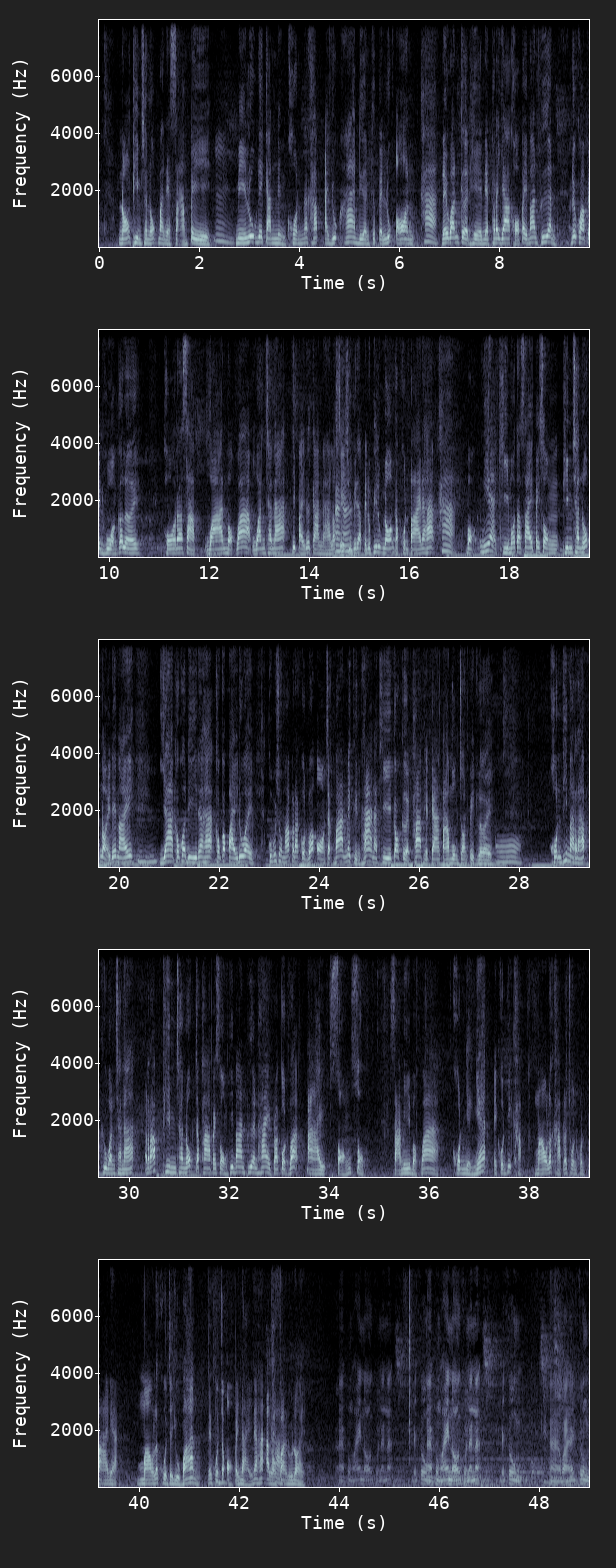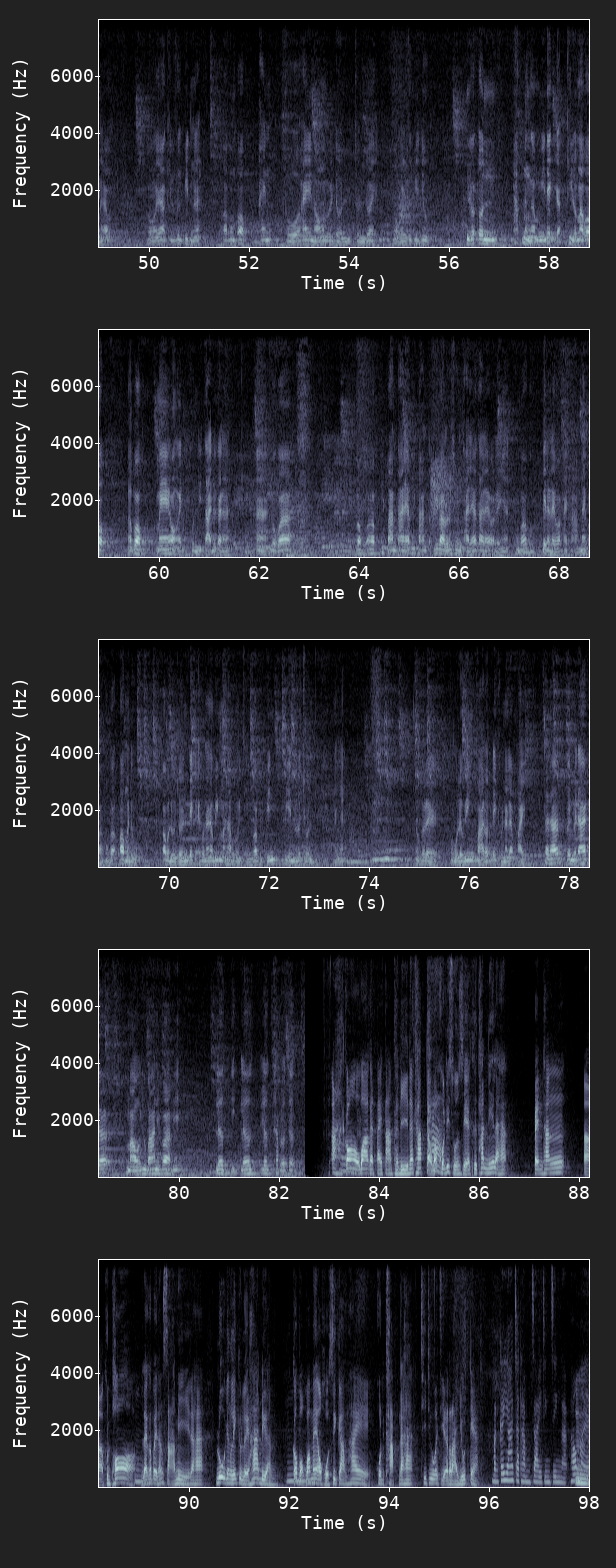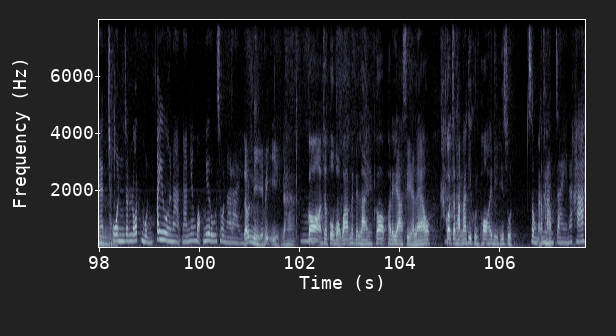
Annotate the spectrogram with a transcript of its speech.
น้องพิมพ์ชนกมาเนี่ยสามปีอืมมีลูกด้วยกันหนึ่งคนนะครับ อายุ 5 เดือนคือเป็นลูกอ่อนค่ะในวันเกิดเหตุเนี่ยภรรยาขอไปบ้านเพื่อน ด้วยความเป็นห่วงก็เลย โทรศัพท์ วานบอกว่าวันชนะที่ไปด้วยกันนะฮะแล้วอ่าฮะเสียชีวิตอะเป็นลูกพี่ลูกน้องกับคนตายนะฮะค่ะบอกเนี่ยขี่มอเตอร์ไซค์ไปส่งพิมพ์ชนกหน่อยได้ไหมอืมญาติเขาก็ดีนะฮะเขาก็ไปด้วย คุณผู้ชมฮะปรากฏว่าออกจากบ้านไม่ถึง 5 นาที ก็เกิดภาพเหตุการณ์ตามวงจรปิดเลยโอ้ คนที่มารับคือวันชนะ รับพิมพ์ชนกจะพาไปส่งที่บ้านเพื่อนให้ ปรากฏว่าตายสองศพ สามีบอกว่าคนอย่างเงี้ยไอคนที่ขับเมาแล้วขับแล้วชนคนตายเนี่ย เมาแล้วควรจะอยู่บ้าน ไม่ควรจะออกไปไหนนะฮะอะลองค่ะฟังดูหน่อย อ่าผมให้น้องคนนั้นน่ะไปส่งอ่าผมให้น้องคนนั้นน่ะไปส่งอ่าวางให้ส่งแล้วผมก็คิดรู้สึกผิดนะเพราะผมออกให้โทรให้น้องมันไปโดนชนด้วยผมก็รู้สึกผิดอยู่ตน พักหนึ่งอะมีเด็กอะขี่รถมาบอกมาบอกแม่ของไอ้คนที่ตายด้วยกันนะอ่าบอกว่าบอกว่าพี่ปาล์มตายแล้วพี่ปาล์มพี่ปาล์มรถชนตายแล้วตายแล้วอะไรเงี้ยผมก็เป็นอะไรวะใครปาล์มได้วะผมก็ออกมาดูออกมาดูจนเด็กไอ้คนนั้นนะวิ่งมาหาผมอีกทีว่าพี่ปิ้นพี่เอ็นโดนรถชนอะไรเงี้ยผมก็เลยผมก็เลยวิ่งฝารถเด็กคนนั้นแล้วไป แต่ถ้าเป็นไม่ได้ก็เมาอยู่บ้านนี่ก็พี่เลิกเลิกเลิกขับรถเถอะอะก็ว่ากันไปตามคดีนะครับ แต่ว่าค่ะคนที่สูญเสียคือท่านนี้แหละฮะ เป็นทั้งอ่าคุณพ่ออมแล้วก็เป็นทั้งสามีนะฮะลูกยังเล็กอยู่เลย 5 เดือนอืมก็บอกว่าไม่เอาโหสิกรรมให้คนขับนะฮะที่ชื่อว่าจิรายุทธเนี่ย มันก็ยากจะทำใจจริงๆนะเพราะอืมแหม้ชนจนรถหมุนติ้วขนาดนั้นยังบอกไม่รู้ชนอะไร แล้วหนีไปอีกนะฮะอืมก็เจ้าตัวบอกว่าไม่เป็นไรก็ภรรยาเสียแล้ว ค่ะ ก็จะทำหน้าที่คุณพ่อให้ดีที่สุด ส่งกำลังนะครับใจนะคะ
